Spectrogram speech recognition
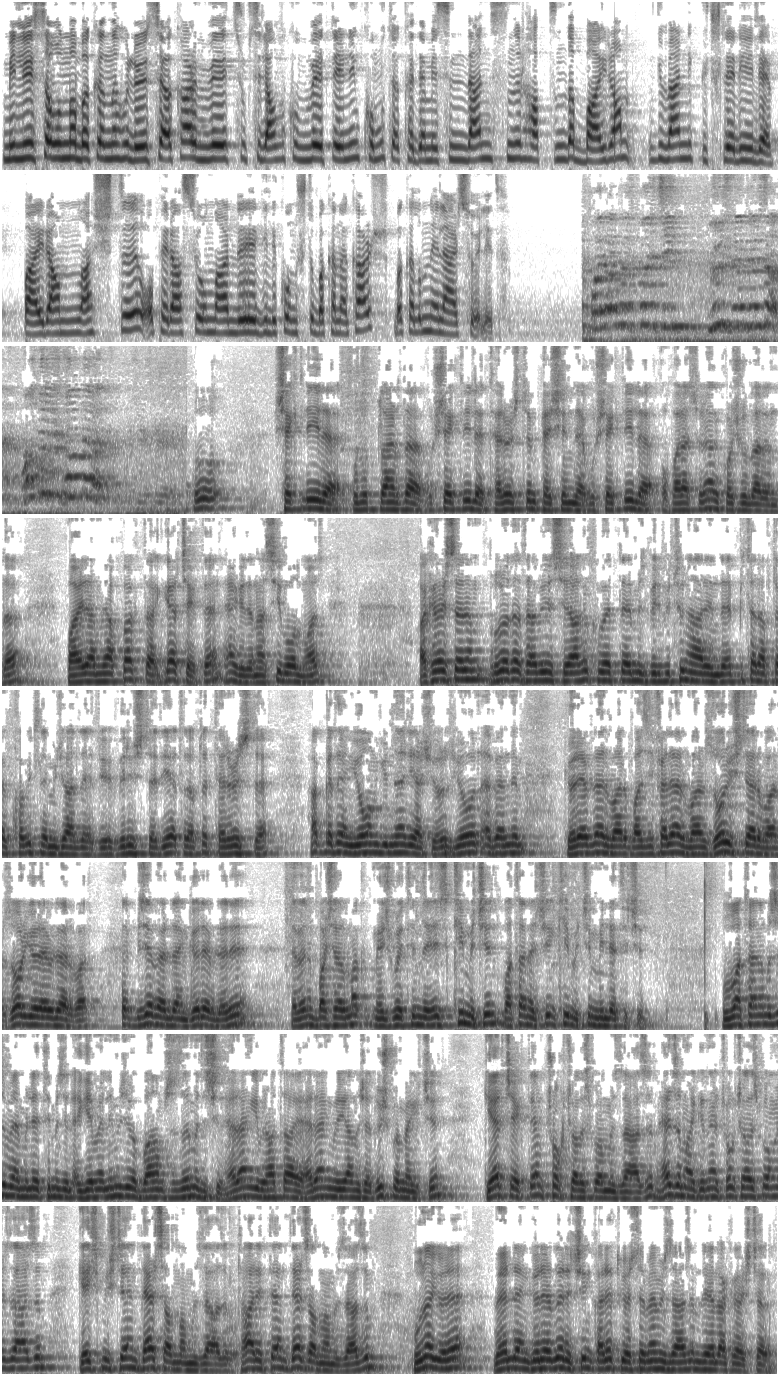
Milli Savunma Bakanı Hulusi Akar ve Türk Silahlı Kuvvetleri'nin komuta kademesinden sınır hattında bayram güvenlik güçleriyle bayramlaştı. Operasyonlarla ilgili konuştu Bakan Akar. Bakalım neler söyledi. Bayramlaşma için görüşmelerinize hazırlık komutanım. Bu şekliyle bulutlarda, bu şekliyle teröristin peşinde, bu şekliyle operasyonel koşullarında bayram yapmak da gerçekten herkese nasip olmaz. Arkadaşlarım burada tabii silahlı kuvvetlerimiz bir bütün halinde bir tarafta Covid ile mücadele ediyor, virüsle, diğer tarafta teröristle. Hakikaten yoğun günler yaşıyoruz. Yoğun efendim görevler var, vazifeler var, zor işler var, zor görevler var. Bize verilen görevleri efendim başarmak mecburiyetindeyiz. Kim için? Vatan için, kim için? Millet için. Bu vatanımızın ve milletimizin egemenliğimiz ve bağımsızlığımız için herhangi bir hataya, herhangi bir yanlışa düşmemek için gerçekten çok çalışmamız lazım. Her zamankinden çok çalışmamız lazım. Geçmişten ders almamız lazım. Tarihten ders almamız lazım. Buna göre verilen görevler için gayret göstermemiz lazım değerli arkadaşlarım.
